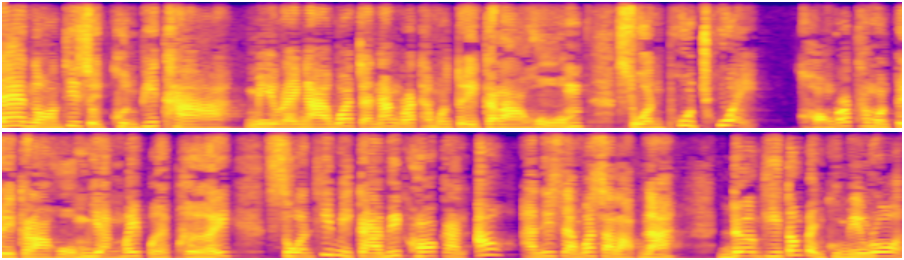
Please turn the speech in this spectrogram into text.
แน่นอนที่สุดคุณพิธา มีรายงานว่าจะนั่งรัฐมนตรีกลาโหม ส่วนผู้ช่วยของรัฐมนตรีกลาโหมยังไม่เปิดเผย ส่วนที่มีการวิเคราะห์กัน เอ้า อันนี้แสดงว่าสลับนะ เดิมทีต้องเป็นคุณวิโรธ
